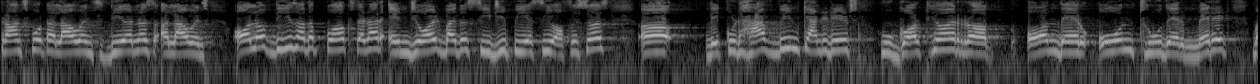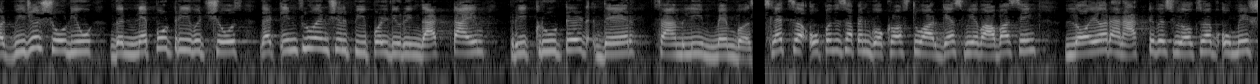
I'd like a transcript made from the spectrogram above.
transport allowance, dearness allowance. All of these are the perks that are enjoyed by the CGPSC officers. Uh, they could have been candidates who got here uh, on their own through their merit, but we just showed you the Nepo tree which shows that influential people during that time recruited their family members. Let's uh, open this up and go across to our guests. We have Abha Singh, lawyer and activist. We also have Umesh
